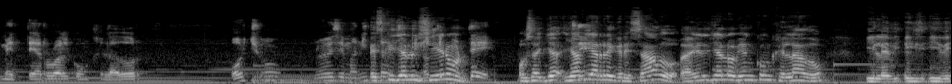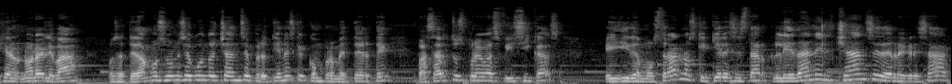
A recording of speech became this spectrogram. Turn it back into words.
meterlo al congelador 8, 9 semanitas. Es que ya lo no te hicieron. O sea, ya, ya Sí. había regresado. A él ya lo habían congelado. Y, le, y, y dijeron, órale, va. O sea, te damos un segundo chance, pero tienes que comprometerte, pasar tus pruebas físicas y, y demostrarnos que quieres estar. Le dan el chance de regresar.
